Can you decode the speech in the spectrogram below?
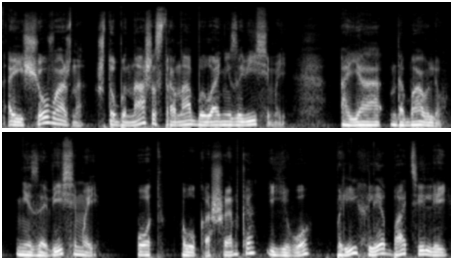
А еще важно, чтобы наша страна была независимой. А я добавлю, независимой от Лукашенко и его прихлебателей.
